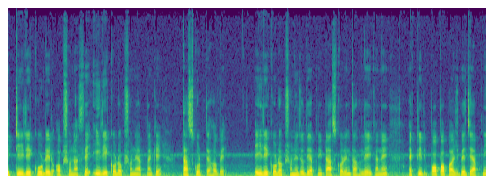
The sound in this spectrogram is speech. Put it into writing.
একটি রেকর্ডের অপশন আছে। এই রেকর্ড অপশনে আপনাকে টাচ করতে হবে। এই রেকর্ড অপশনে যদি আপনি টাচ করেন, তাহলে এখানে একটি পপ আপ আসবে যে আপনি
